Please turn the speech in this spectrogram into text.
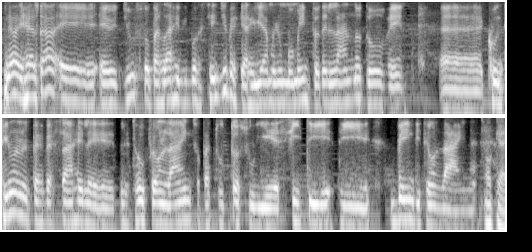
No, in realtà è, è, giusto parlare di borseggi perché arriviamo in un momento dell'anno dove eh, continuano a imperversare le, le, truffe online, soprattutto sui siti di vendite online. Okay.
